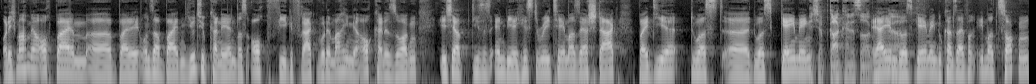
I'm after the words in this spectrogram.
und ich mache mir auch beim äh, bei unseren beiden YouTube-Kanälen, was auch viel gefragt wurde, mache ich mir auch keine Sorgen. Ich habe dieses NBA History-Thema sehr stark. Bei dir, du hast, äh, du hast Gaming. Ich habe gar keine Sorgen. Ja eben, ja. du hast Gaming. Du kannst einfach immer zocken.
